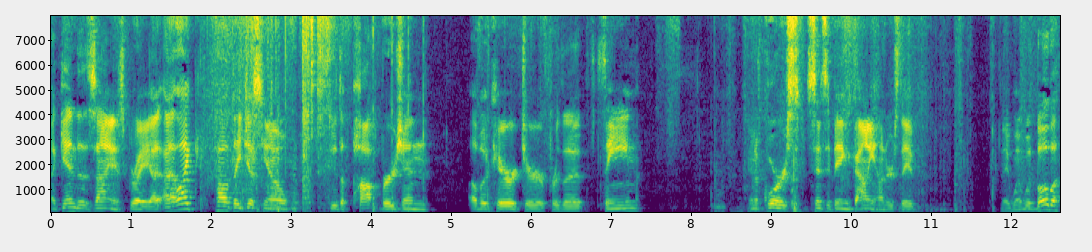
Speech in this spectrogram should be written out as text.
again, the design is great. I, I like how they just you know do the pop version of a character for the theme. And of course, since it being bounty hunters, they've they went with Boba.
